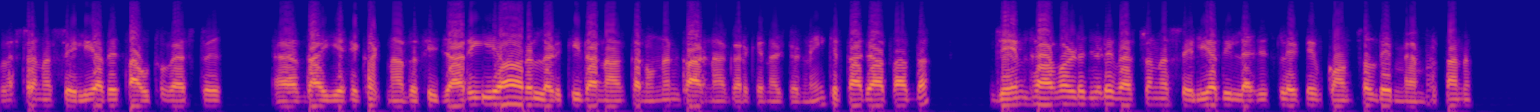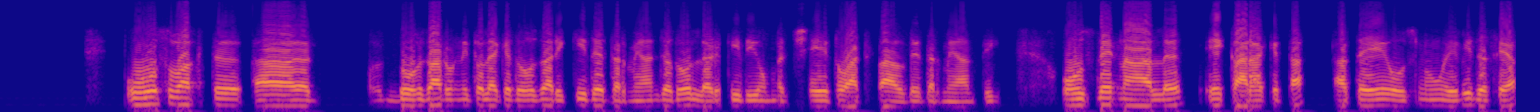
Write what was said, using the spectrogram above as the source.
ਵੈਸਟਰਨ ਆਸਟ੍ਰੇਲੀਆ ਦੇ ਸਾਊਥ ਵੈਸਟ ਦਾ ਇਹ ਘਟਨਾ ਦੱਸੀ ਜਾ ਰਹੀ ਹੈ ਔਰ ਲੜਕੀ ਦਾ ਨਾਂ ਕਾਨੂੰਨਨ ਕਾਰਨਾ ਕਰਕੇ ਨਸ਼ਰ ਨਹੀਂ ਕੀਤਾ ਜਾ ਸਕਦਾ। ਜੇਮਸ ਹੈਵਰਡ ਜਿਹੜੇ ਵੈਸਟਰਨ ਆਸਟ੍ਰੇਲੀਆ ਦੀ ਲੈਜਿਸਲੇਟਿਵ ਕਾਉਂਸਲ ਦੇ ਮੈਂਬਰ ਸਨ, ਉਸ ਵਕਤ 2019 ਤੋਂ ਲੈ ਕੇ 2021 ਦੇ ਦਰਮਿਆਨ ਜਦੋਂ ਲੜਕੀ ਦੀ ਉਮਰ 6 ਤੋਂ 8 ਸਾਲ ਦੇ ਦਰਮਿਆਨ ਸੀ, ਉਸ ਦੇ ਨਾਲ ਇਹ ਕਾਰਾ ਕੀਤਾ ਅਤੇ ਉਸ ਨੂੰ ਇਹ ਵੀ ਦੱਸਿਆ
